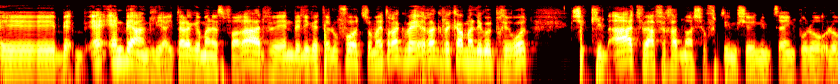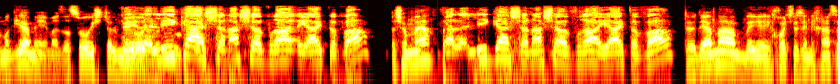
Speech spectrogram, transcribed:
אה, ב- אין, באנגליה, איטליה, גרמניה, ספרד, ואין בליגת אלופות, זאת אומרת, רק, ב, רק בכמה ליגות בכירות, שכמעט ואף אחד מהשופטים שנמצאים פה לא, לא מגיע מהם, אז עשו השתלמויות. ולליגה השנה שעברה היה את עבר? אתה שומע? ולליגה השנה שעברה היה את עבר? אתה יודע מה, יכול להיות שזה, נכנס,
